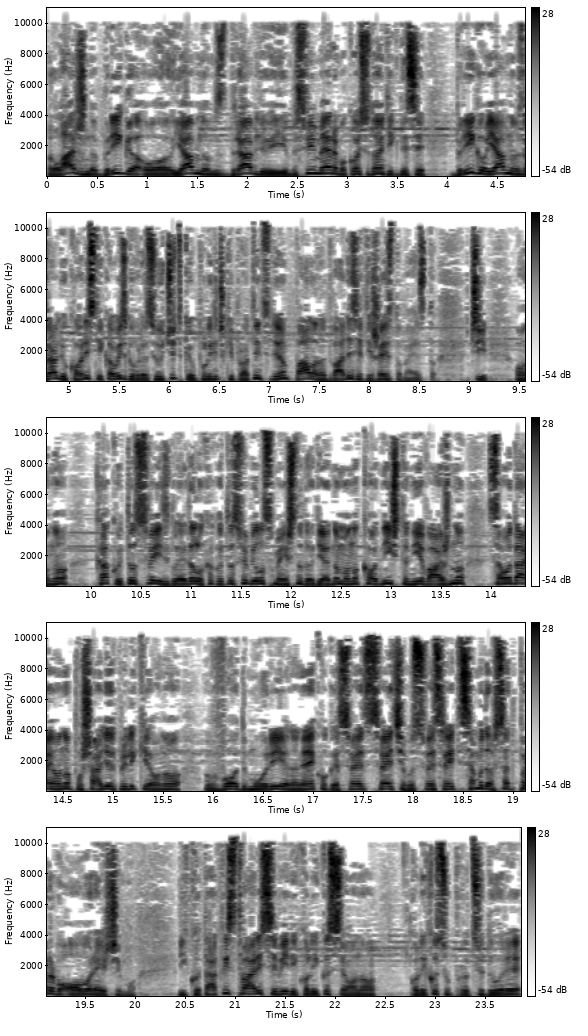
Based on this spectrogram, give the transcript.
lažna briga o javnom zdravlju i svim merama koje su doneti gde se briga o javnom zdravlju koristi kao izgovor da se učutkaju politički protivnici da je on pala na 26. mesto. Znači, ono, kako je to sve izgledalo, kako je to sve bilo smešno da odjednom ono kao ništa nije važno, samo daj ono pošalje otprilike ono vod murije na nekoga, sve, sve ćemo sve srediti, samo da sad prvo ovo rešimo. I kod takvih stvari se vidi koliko se ono, koliko su procedure e,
